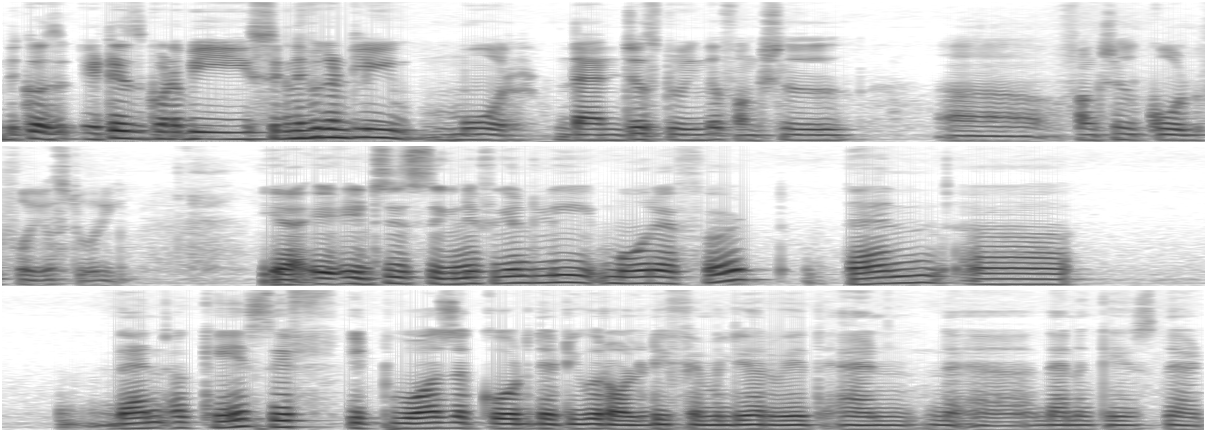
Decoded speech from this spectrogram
because it is going to be significantly more than just doing the functional uh, functional code for your story. Yeah, it is significantly more effort than than a case if it was a code that you were already familiar with and uh, then a case that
